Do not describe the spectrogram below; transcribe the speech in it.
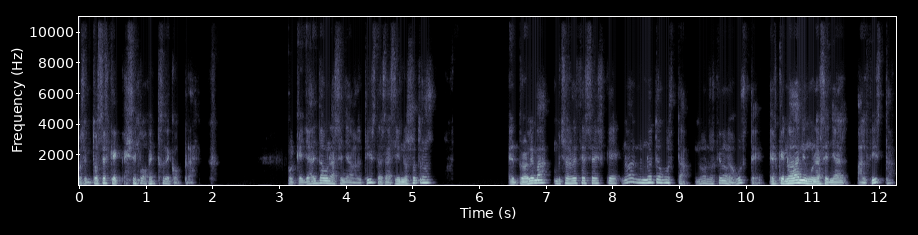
pues entonces que es el momento de comprar. Porque ya dado una señal altista. O sea, si nosotros. El problema muchas veces es que no, no te gusta. No, no es que no me guste. Es que no da ninguna señal alcista.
